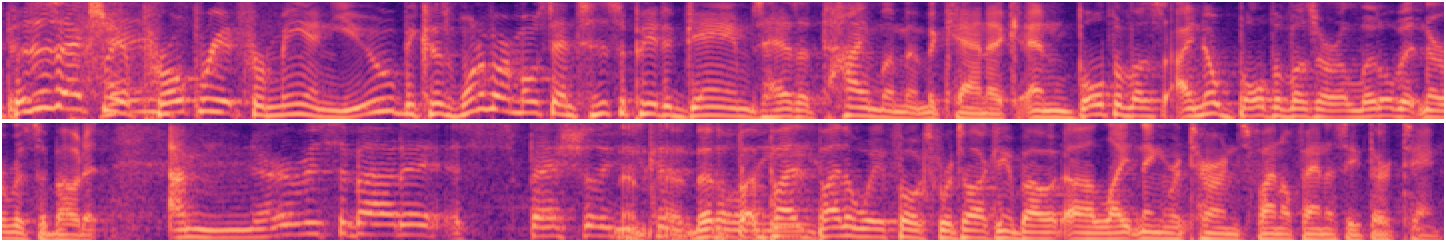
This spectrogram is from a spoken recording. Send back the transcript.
This is actually depends. appropriate for me and you because one of our most anticipated games has a time limit mechanic, and both of us, I know both of us are a little bit nervous about it. I'm nervous about it, especially just because But, but- by, by the way, folks, we're talking about uh, Lightning Returns Final Fantasy 13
